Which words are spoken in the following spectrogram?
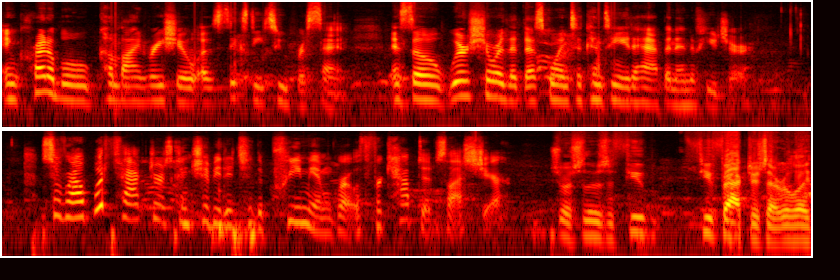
incredible combined ratio of 62%. And so we're sure that that's going to continue to happen in the future. So Rob, what factors contributed to the premium growth for captives last year? Sure. So there's a few few factors that really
